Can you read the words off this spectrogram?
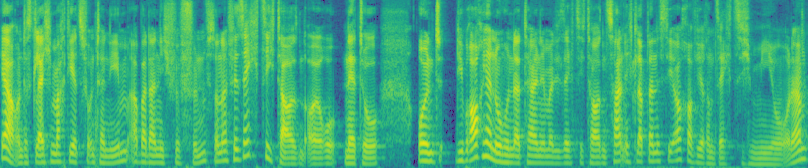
Ja, und das gleiche macht die jetzt für Unternehmen, aber dann nicht für 5, sondern für 60.000 Euro netto. Und die braucht ja nur 100 Teilnehmer, die 60.000 zahlen. Ich glaube, dann ist die auch auf ihren 60 Mio, oder?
